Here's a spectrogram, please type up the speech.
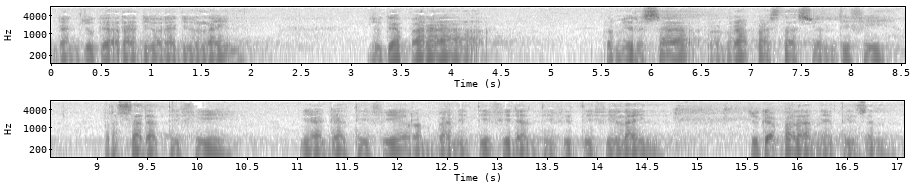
Dan juga radio-radio lain. Juga para pemirsa beberapa stasiun TV Persada TV Niaga TV, Rabbani TV dan TV-TV lain. Juga para netizen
